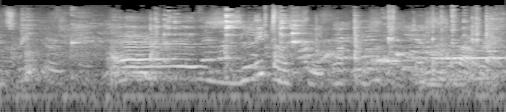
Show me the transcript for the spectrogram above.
it sweet or? Uh, little sweet, not too sweet, just about right.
